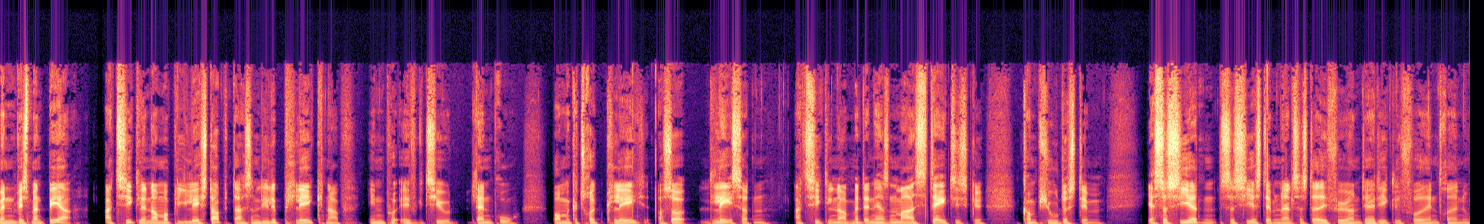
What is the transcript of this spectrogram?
Men hvis man beder artiklen om at blive læst op, der er sådan en lille play-knap inde på Effektivt Landbrug, hvor man kan trykke play, og så læser den artiklen op med den her sådan meget statiske computerstemme, ja, så siger, den, så siger stemmen altså stadig føreren. Det har de ikke lige fået ændret endnu.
